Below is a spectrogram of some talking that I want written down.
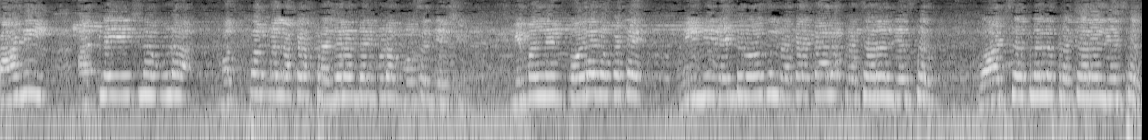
కానీ అట్లా చేసినా కూడా మొత్తం వల్ల అక్కడ ప్రజలందరినీ కూడా మోసం చేసి మిమ్మల్ని నేను కోరేది ఒకటే వీళ్ళు రెండు రోజులు రకరకాల ప్రచారాలు చేస్తారు. వాట్సాప్లలో ప్రచారాలు చేస్తారు.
